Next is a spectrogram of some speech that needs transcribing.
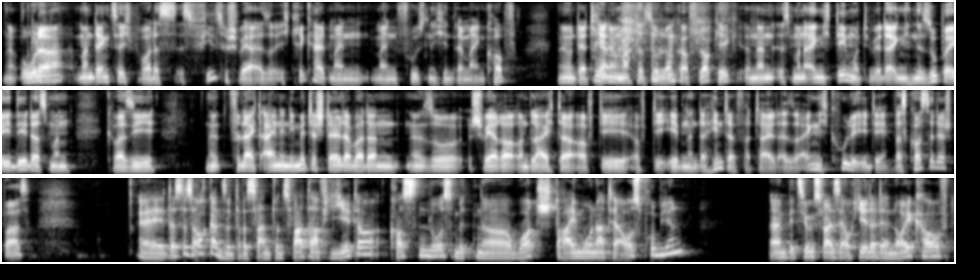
Ne? Oder genau. man denkt sich, boah, das ist viel zu schwer. Also ich krieg halt meinen, meinen Fuß nicht hinter meinen Kopf. Ne? Und der Trainer ja. macht das so locker flockig und dann ist man eigentlich demotiviert. Eigentlich eine super Idee, dass man quasi ne, vielleicht einen in die Mitte stellt, aber dann ne, so schwerer und leichter auf die, auf die Ebenen dahinter verteilt. Also eigentlich coole Idee. Was kostet der Spaß? Das ist auch ganz interessant. Und zwar darf jeder kostenlos mit einer Watch drei Monate ausprobieren. Ähm, beziehungsweise auch jeder, der neu kauft.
